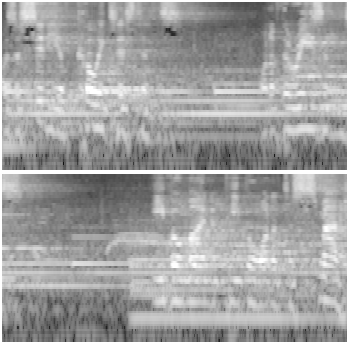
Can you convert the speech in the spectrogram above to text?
was a city of coexistence. One of the reasons evil minded people wanted to smash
